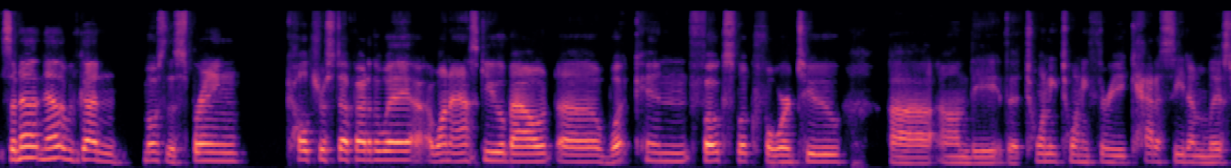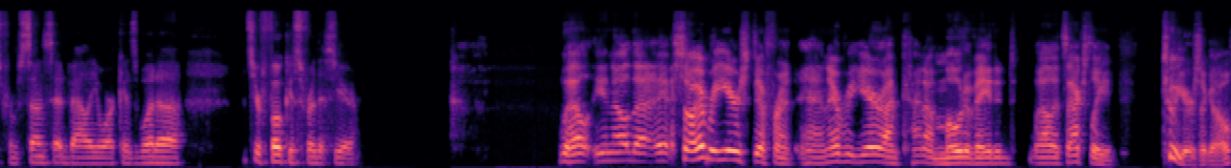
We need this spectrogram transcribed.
so now, now that we've gotten most of the spring culture stuff out of the way, I, I want to ask you about uh, what can folks look forward to uh, on the the 2023 Catasetum list from Sunset Valley Orchids. What uh, what's your focus for this year? Well, you know that so every year is different, and every year I'm kind of motivated. Well, it's actually two years ago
